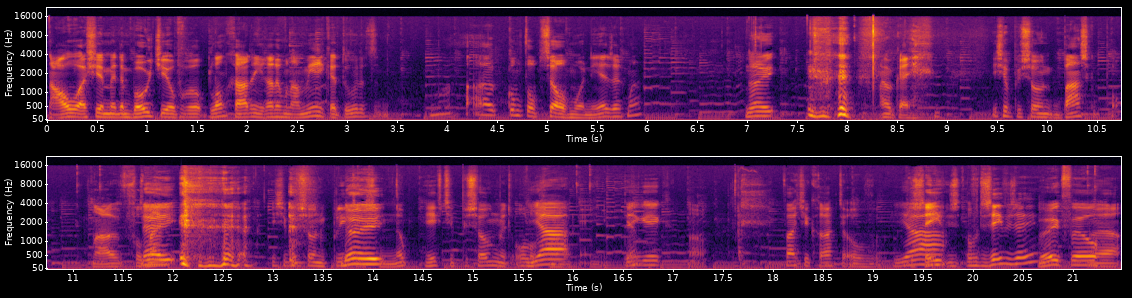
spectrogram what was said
Nou, als je met een bootje op, op land gaat en je gaat helemaal naar Amerika toe, dat ah, komt op zelfmoord neer, zeg maar. nee. Oké. Is jouw persoon basketbal? Nou, volgens Nee. mij is je persoon een politicus. Nee. Nope. Heeft je persoon met oorlog Ja. Denk ik. Vaart je karakter over, Ja. de, zeven, over de zeven zeeën? Weet ik veel. Ja.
